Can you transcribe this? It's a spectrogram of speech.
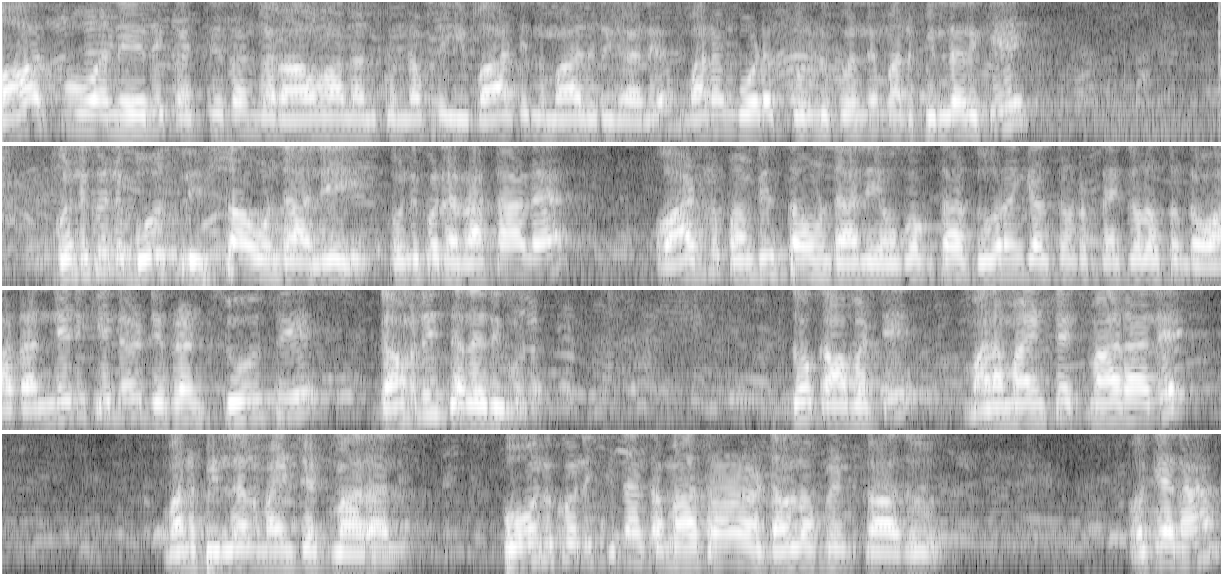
మార్పు అనేది ఖచ్చితంగా రావాలనుకున్నప్పుడు ఈ బాటిల్ మాదిరిగానే మనం కూడా కొన్ని కొన్ని మన పిల్లలకి కొన్ని కొన్ని బూస్టులు ఇస్తూ ఉండాలి. కొన్ని కొన్ని రకాల వాటిని పంపిస్తూ ఉండాలి. ఒక్కొక్కసారి దూరంకి వెళ్తుంటారు దగ్గర వస్తుంటారు వాటన్నిటికీ డిఫరెంట్ చూసి గమనించాలి అది కూడా. సో కాబట్టి మన మైండ్ సెట్ మారాలి. మన పిల్లల మైండ్ సెట్ మారాలి. ఫోన్ కొనిచ్చినంత మాత్రాన డెవలప్మెంట్ కాదు. ఓకేనా?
